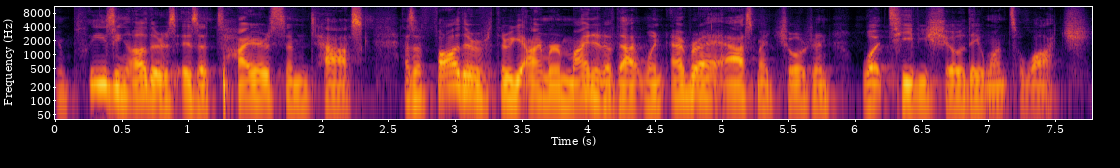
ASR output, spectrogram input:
And pleasing others is a tiresome task. As a father of three, I'm reminded of that whenever I ask my children what TV show they want to watch.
